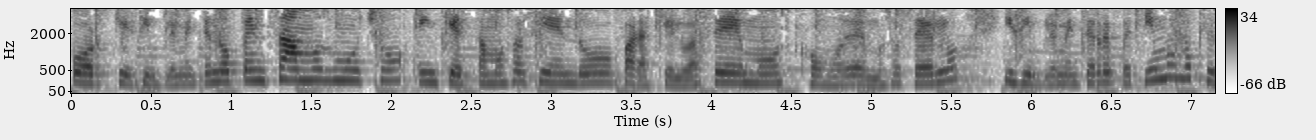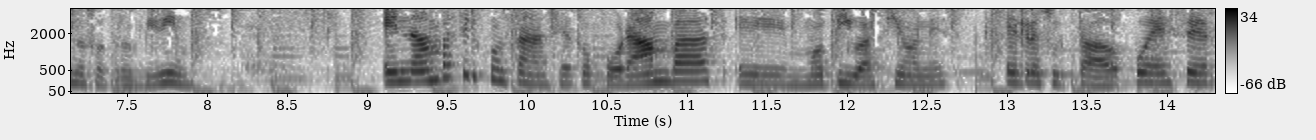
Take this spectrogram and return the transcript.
porque simplemente no pensamos mucho en qué estamos haciendo, para qué lo hacemos, cómo debemos hacerlo y simplemente repetimos lo que nosotros vivimos. En ambas circunstancias o por ambas eh, motivaciones, el resultado puede ser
